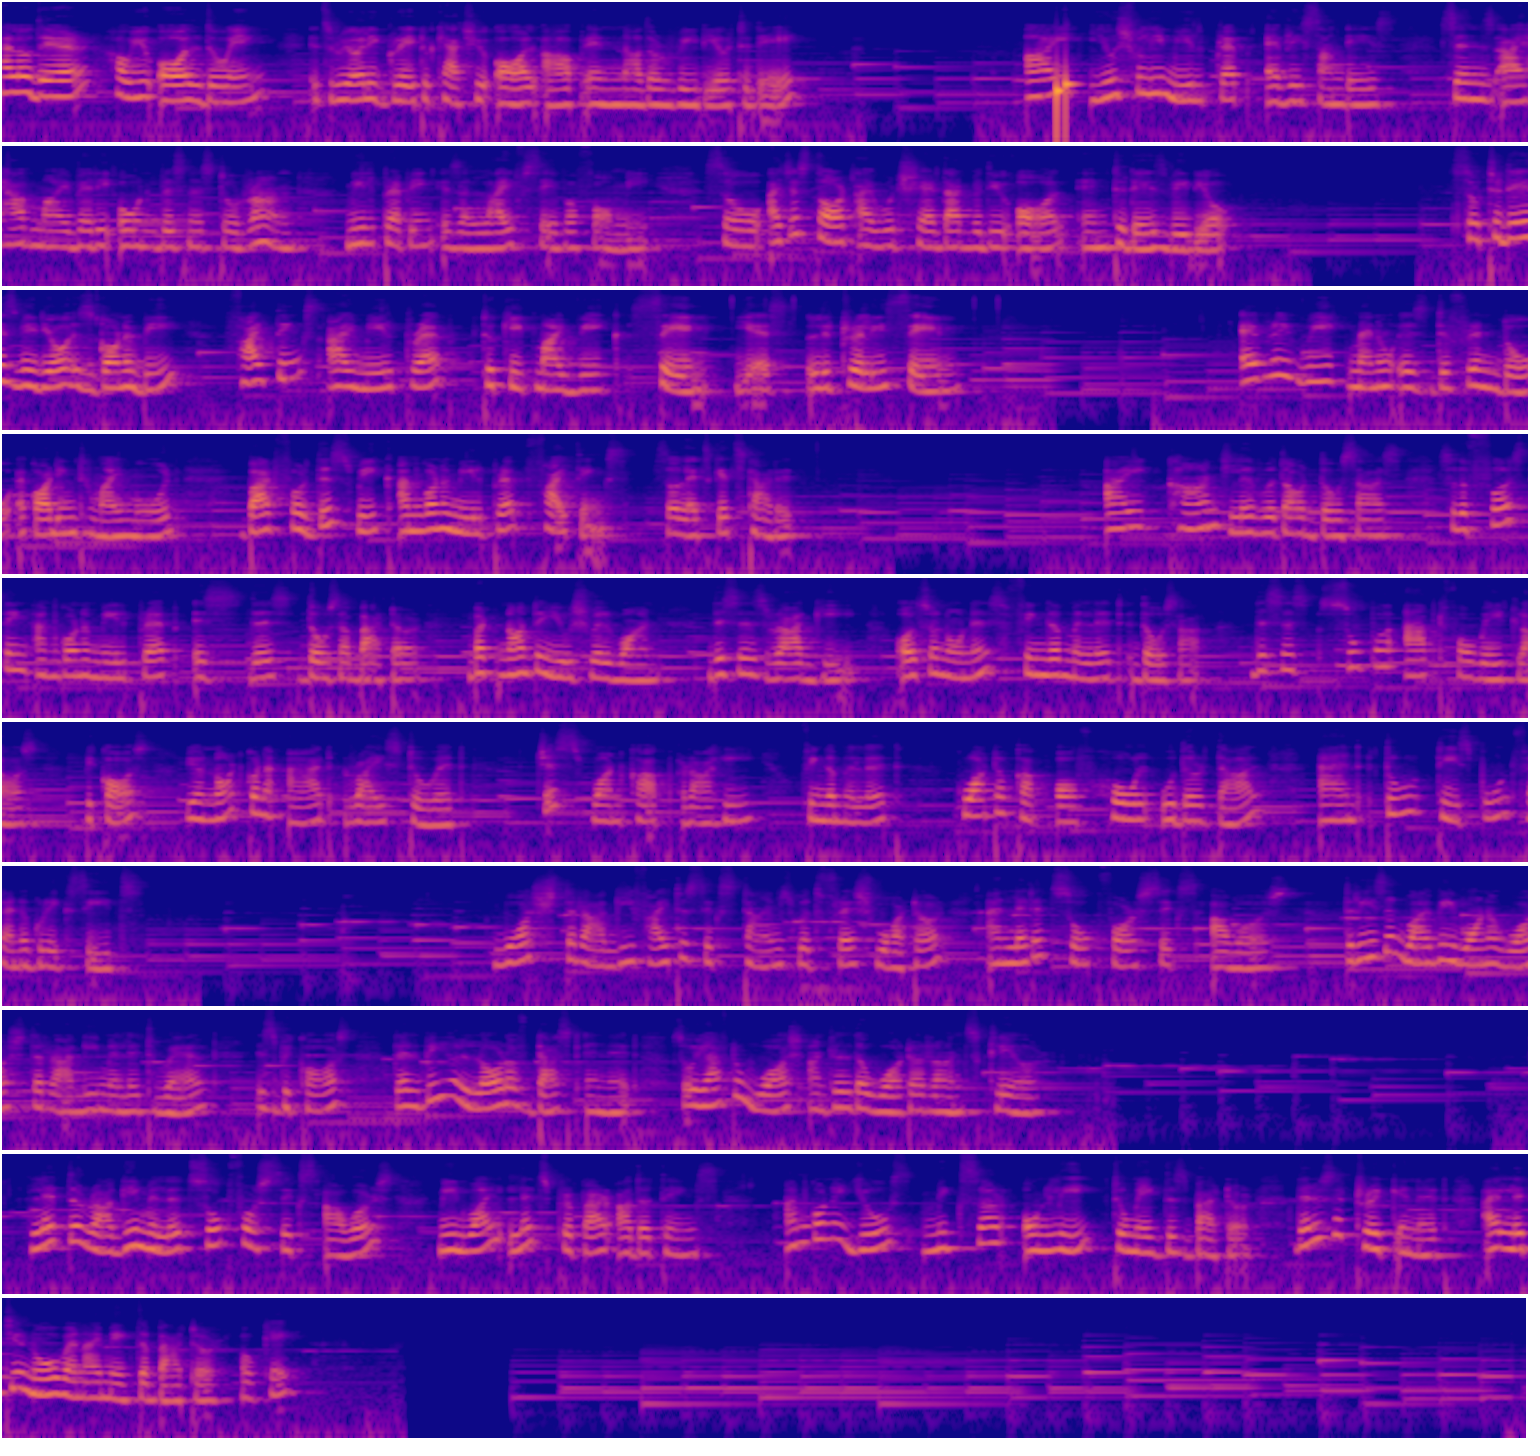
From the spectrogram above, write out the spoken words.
Hello there, how you all doing? It's really great to catch you all up in another video today. I usually meal prep every Sundays. Since I have my very own business to run, meal prepping is a lifesaver for me. So I just thought I would share that with you all in today's video. So today's video is gonna be 5 things I meal prep to keep my week sane. Yes, literally sane. Every week menu is different though according to my mood. But for this week, I'm gonna meal prep 5 things. So let's get started. I can't live without dosas. So the first thing I'm gonna meal prep is this dosa batter, but not the usual one. This is ragi, also known as finger millet dosa. This is super apt for weight loss because we are not gonna add rice to it. Just one cup ragi, finger millet, quarter cup of whole urad dal and 2 teaspoon fenugreek seeds. Wash the ragi 5 to 6 times with fresh water and let it soak for 6 hours. The reason why we want to wash the ragi millet well is because there'll be a lot of dust in it, so you have to wash until the water runs clear. Let the ragi millet soak for 6 hours. Meanwhile, let's prepare other things. I'm gonna use mixer only to make this batter. There is a trick in it. I'll let you know when I make the batter, okay?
